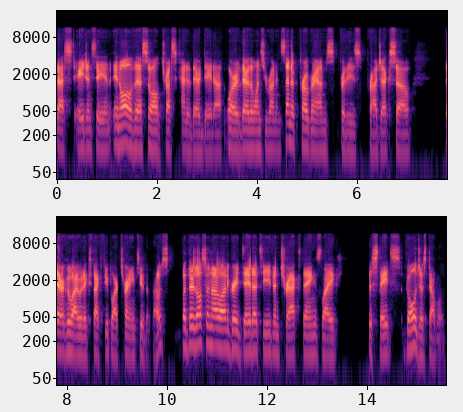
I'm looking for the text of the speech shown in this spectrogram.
best agency in, in all of this. So I'll trust kind of their data, or they're the ones who run incentive programs for these projects. So they're who I would expect people are turning to the most. But there's also not a lot of great data to even track things like the state's goal just doubled.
